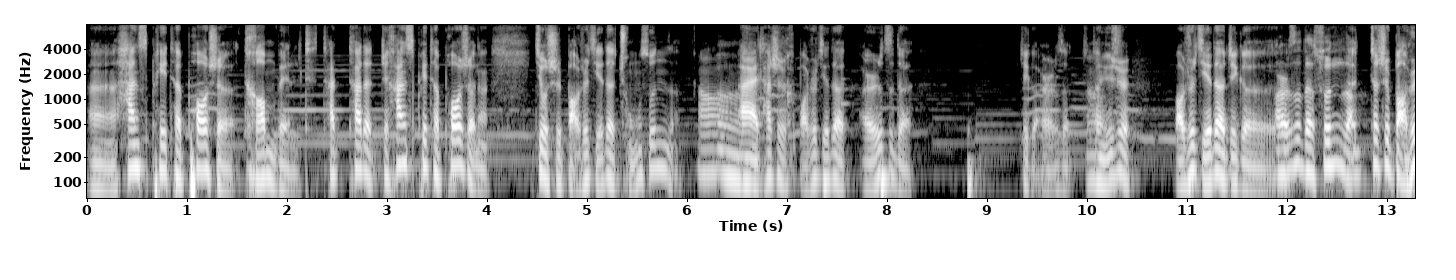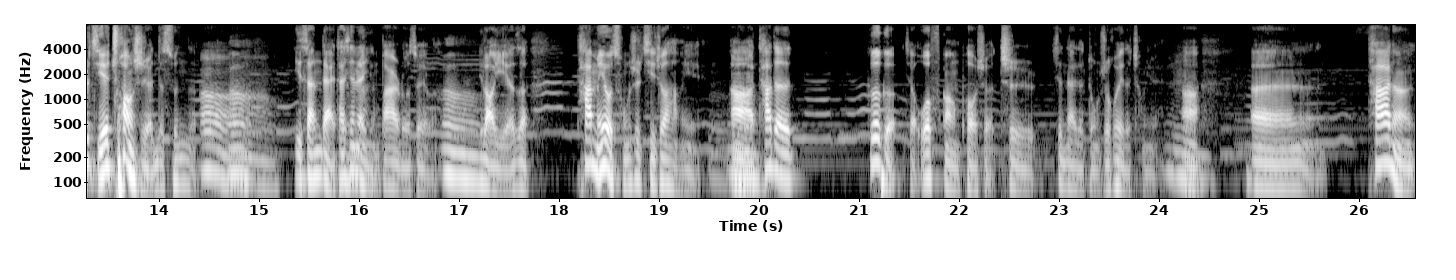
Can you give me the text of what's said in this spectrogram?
呃 Hans Peter Porsche Tomwelt，它它的这 Hans Peter Porsche 呢，就是保时捷的重孙子，哦，哎，他是保时捷的儿子的这个儿子，等于是保时捷的这个儿子的孙子，这是保时捷创始人的孙子，嗯嗯。第三代，他现在已经八十多岁了，嗯，一老爷子，他没有从事汽车行业啊。他的哥哥叫 Wolfgang Porsche，是现在的董事会的成员啊。嗯，他呢，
